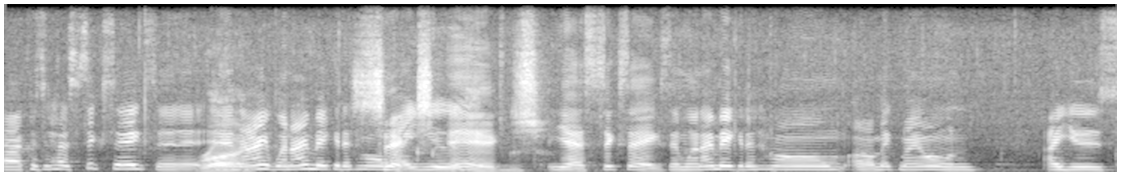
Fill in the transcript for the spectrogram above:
we? because it has six eggs in it, Right. and I when I make it at home, I Six use eggs. yes, six eggs, and when I make it at home, uh, make my own, I use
